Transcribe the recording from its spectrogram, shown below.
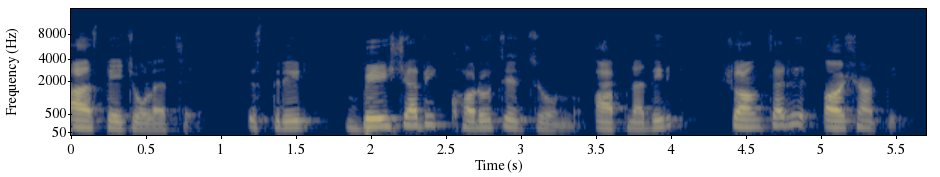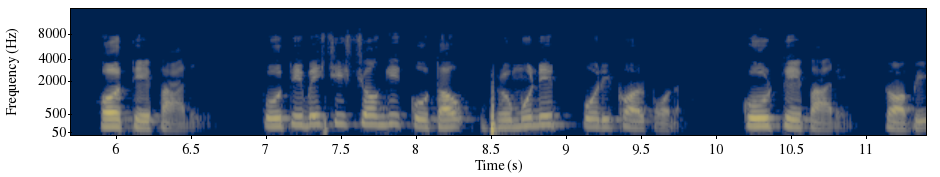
আসতে চলেছে। স্ত্রীর বেসাবিক খরচের জন্য আপনাদের সংসারের অশান্তি হতে পারে। প্রতিবেশীর সঙ্গে কোথাও ভ্রমণের পরিকল্পনা করতে পারেন তবে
